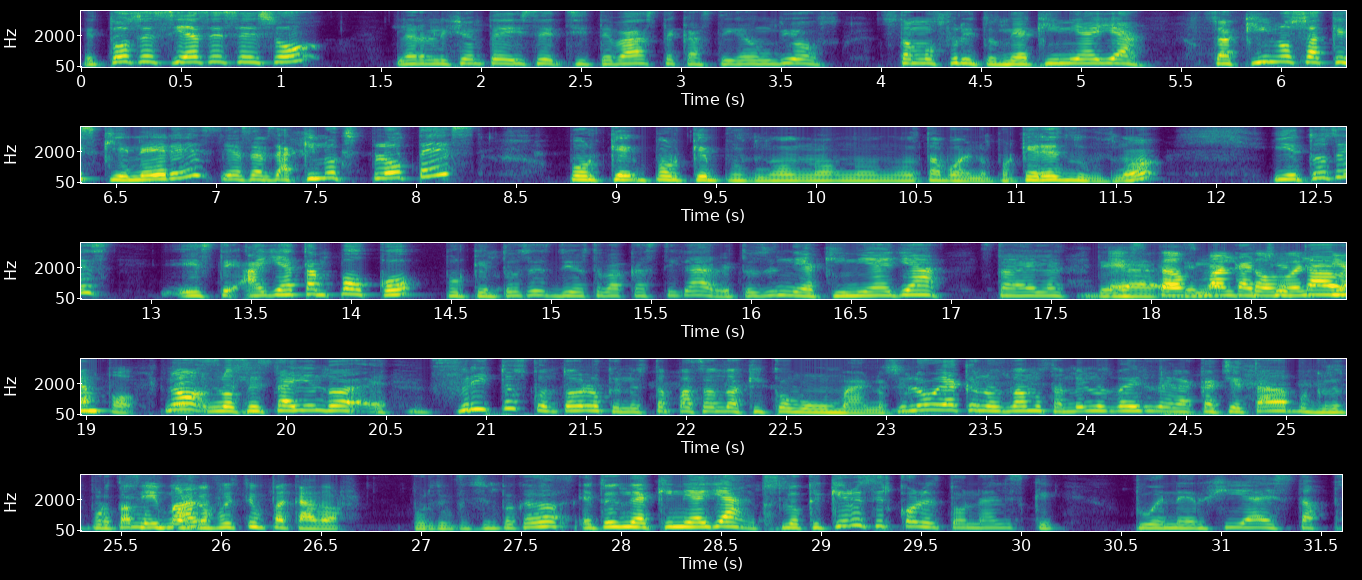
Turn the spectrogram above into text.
Entonces, si haces eso, la religión te dice, si te vas, te castiga un Dios. Estamos fritos, ni aquí ni allá. O sea, aquí no saques quién eres, ya sabes, aquí no explotes, porque, porque pues no, no, no, no está bueno, porque eres luz, ¿no? Y entonces, este, allá tampoco, porque entonces Dios te va a castigar. Entonces, ni aquí ni allá. Está de la, de la- Estás de la mal todo el tiempo. No, nos está yendo eh, fritos con todo lo que nos está pasando aquí como humanos. Y luego ya que nos vamos, también nos va a ir de la cachetada porque nos portamos Sí, mal. porque fuiste un pecador. Porque fuiste un pecador. Entonces, ni aquí ni allá. Entonces, lo que quiero decir con el tonal es que tu energía está...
